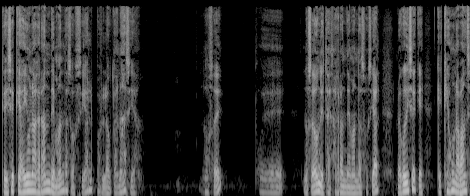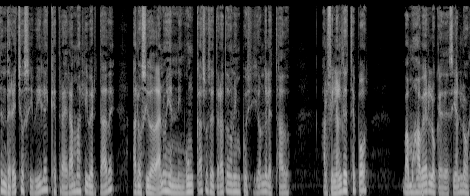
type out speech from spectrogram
que dice que hay una gran demanda social por la eutanasia. No sé, pues no sé dónde está esa gran demanda social. Luego dice que, que, que es un avance en derechos civiles que traerá más libertades a los ciudadanos y en ningún caso se trata de una imposición del Estado. Al final de este post vamos a ver lo que decían los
